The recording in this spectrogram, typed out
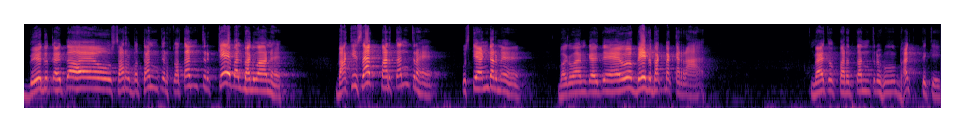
वेद कहता है वो सर्वतंत्र, स्वतंत्र, केवल भगवान है। बाकी सब परतंत्र हैं, उसके अंडर में है। भगवान कहते हैं वो वेद बक कर रहा है। मैं तो परतंत्र हूँ भक्त के।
